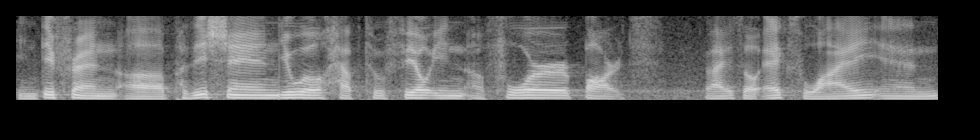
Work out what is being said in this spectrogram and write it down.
in different uh, position. You will have to fill in uh, four bars, right? So X, Y, and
